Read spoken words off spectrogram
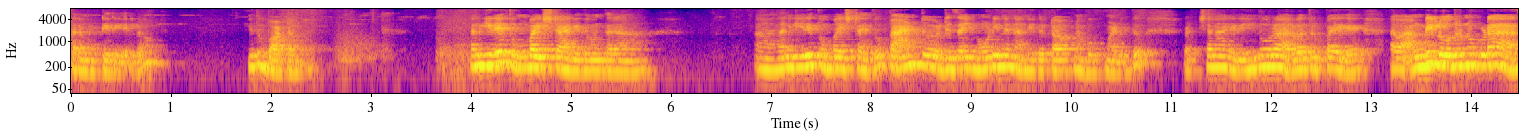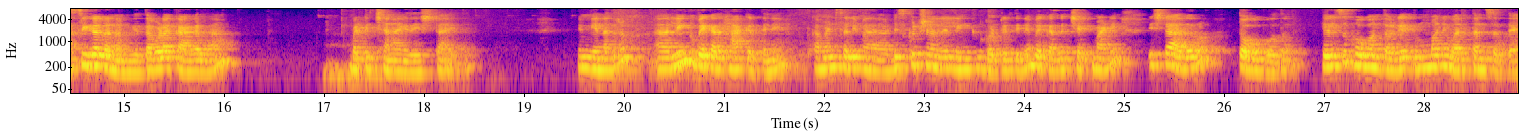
ಥರ ಮೆಟೀರಿಯಲ್ಲು ಇದು ಬಾಟಮ್. ನನಗೆ ಇದೇ ತುಂಬ ಇಷ್ಟ ಆಗಿದೆ ಒಂಥರ ನನಗೆ ಇದೇ ತುಂಬ ಇಷ್ಟ ಆಯಿತು. ಪ್ಯಾಂಟ್ ಡಿಸೈನ್ ನೋಡಿನೇ ನಾನು ಇದು ಟಾಪ್ನ ಬುಕ್ ಮಾಡಿದ್ದು. ಬಟ್ ಚೆನ್ನಾಗಿದೆ. ಇನ್ನೂರ ಅರವತ್ತು ರೂಪಾಯಿಗೆ ಅಂಗಡಿಲಿ ಹೋದ್ರೂ ಕೂಡ ಸಿಗಲ್ಲ ನಮಗೆ, ತಗೊಳಕ್ಕಾಗಲ್ಲ. ಬಟ್ ಇದು ಚೆನ್ನಾಗಿದೆ, ಇಷ್ಟ ಆಯಿತು. ನಿಮ್ಗೇನಾದರೂ ಲಿಂಕ್ ಬೇಕಾದ್ರೆ ಹಾಕಿರ್ತೀನಿ. ಕಮೆಂಟ್ಸಲ್ಲಿ ಡಿಸ್ಕ್ರಿಪ್ಷನಲ್ಲಿ ಲಿಂಕ್ ಕೊಟ್ಟಿರ್ತೀನಿ. ಬೇಕಾದರೆ ಚೆಕ್ ಮಾಡಿ. ಇಷ್ಟ ಆದವರು ತೊಗೋಬೋದು. ಕೆಲ್ಸಕ್ಕೆ ಹೋಗುವಂಥವ್ರಿಗೆ ತುಂಬಾ ವರ್ತ್ ಅನಿಸುತ್ತೆ.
